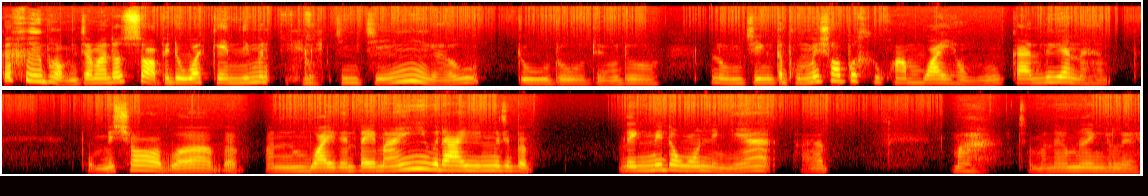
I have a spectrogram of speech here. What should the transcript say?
ก็คือผมจะมาทดสอบให้ดูว่าเกมนี้มันหนุกจริง ๆ เดี๋ยวดูดูเดี๋ยวดูหนุกจริง แต่ผมไม่ชอบก็คือความไวของการเลื่อนนะครับ ผมไม่ชอบว่าแบบมันไวกันไปไหมเวลายิงมันจะแบบเล็งไม่โดนอย่างเงี้ยครับ มาจะมาเริ่มเล่นกันเลย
